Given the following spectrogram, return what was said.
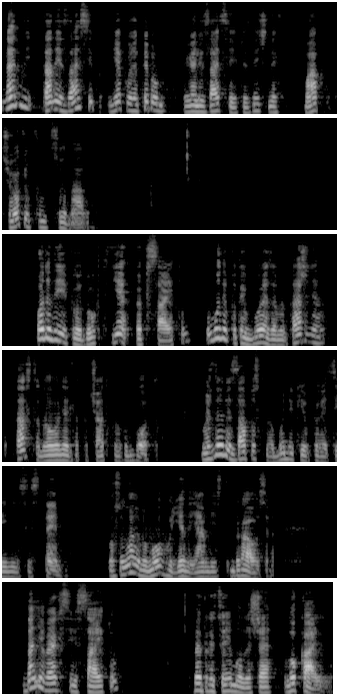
Даний, даний засіб є прототипом реалізації фізичних мап з широким функціоналом. Поданий продукт є веб-сайтом, тому не потребує завантаження та встановлення для початку роботи. Можливий запуск на будь-якій операційній системі. Основною вимогою є наявність браузера. В даній версії сайту ми працюємо лише локально.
